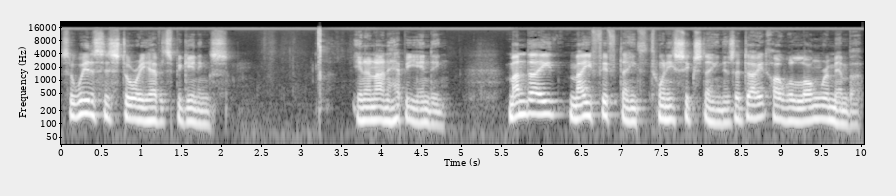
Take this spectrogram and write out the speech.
So, where does this story have its beginnings? in an unhappy ending. Monday, May 15th, 2016 is a date I will long remember.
